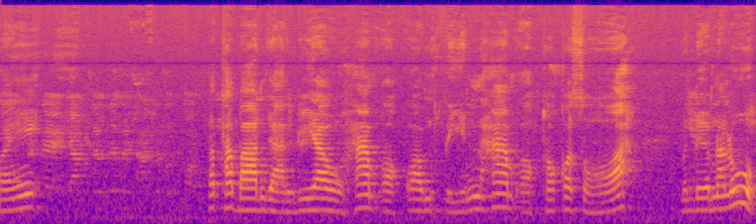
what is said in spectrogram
วย รัฐบาลอย่างเดียว ห้ามออกออมสิน ห้ามออกทกสเหมือนเดิมนะลูก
